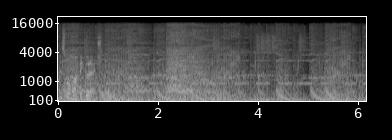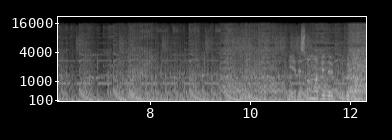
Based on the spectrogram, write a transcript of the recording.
This one might be good actually. Yeah, this one might be the, the good one.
